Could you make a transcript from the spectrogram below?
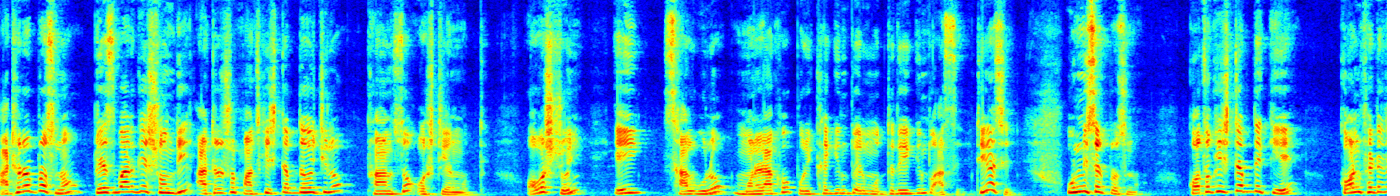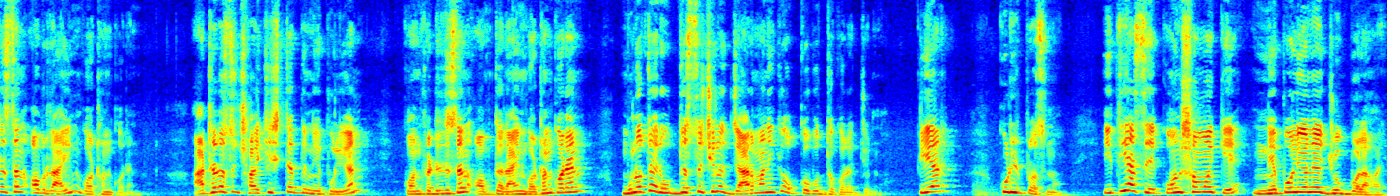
আঠেরো প্রশ্ন প্রেসবার্গের সন্ধি আঠেরোশো পাঁচ খ্রিস্টাব্দে হয়েছিল ফ্রান্স ও অস্ট্রিয়ার মধ্যে। অবশ্যই এই সালগুলো মনে রাখো পরীক্ষায় কিন্তু এর মধ্যে থেকে কিন্তু আসে, ঠিক আছে? উনিশের প্রশ্ন, কত খ্রিস্টাব্দে কে কনফেডারেশন অব রাইন গঠন করেন? আঠেরোশো ছয় খ্রিস্টাব্দে Napoleon confederation of the Rhine গঠন করেন। মূলত এর উদ্দেশ্য ছিল জার্মানিকে ঐক্যবদ্ধ করার জন্য। ক্লিয়ার? কুড়ির প্রশ্ন, ইতিহাসে কোন সময়কে নেপোলিয়নের যুগ বলা হয়?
